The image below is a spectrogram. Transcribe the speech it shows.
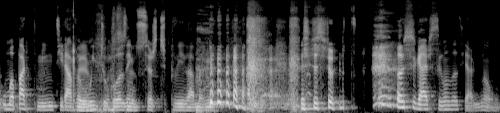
uma parte de mim que tirava Queria muito gozo em tu seres despedido amanhã. Juro-te. Ao chegar segunda, Tiago, não.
